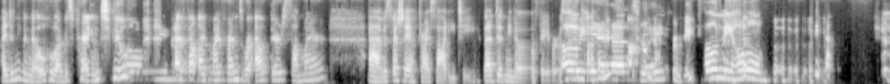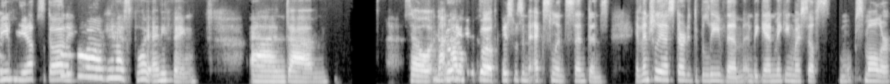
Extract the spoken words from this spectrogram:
I didn't even know who I was praying to. Oh, yeah. I felt like my friends were out there somewhere. Um, especially after I saw ET. That did me no favors. Oh yes, right. For me, phone me home. yeah. Beam me up, Scotty. Oh, yes, boy, anything. And um, so, not, not in your book, this was an excellent sentence. Eventually, I started to believe them and began making myself smaller,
